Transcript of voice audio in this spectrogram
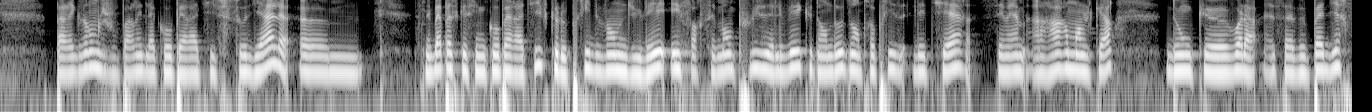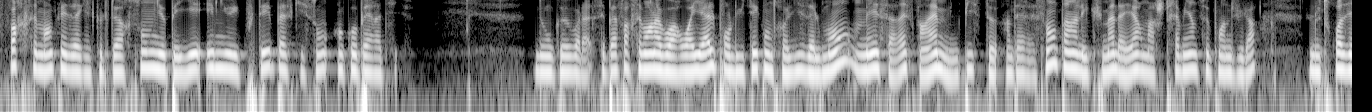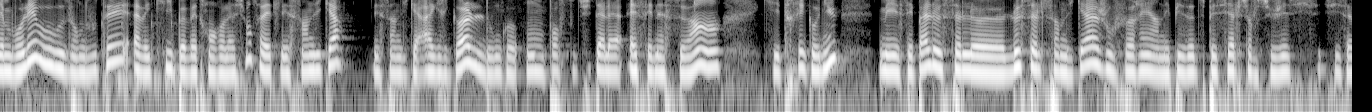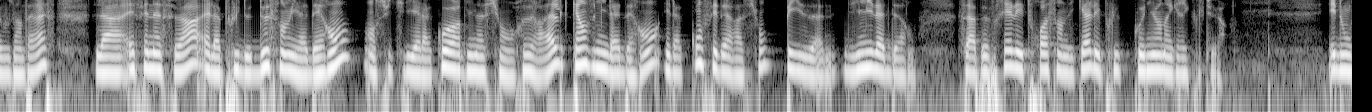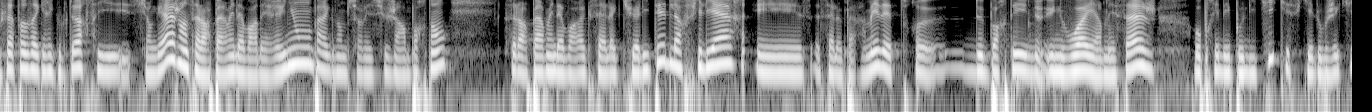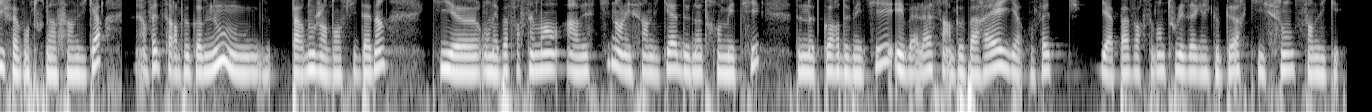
Par exemple, je vous parlais de la coopérative Sodial. Euh, Ce n'est pas parce que c'est une coopérative que le prix de vente du lait est forcément plus élevé que dans d'autres entreprises laitières. C'est même rarement le cas. Donc euh, voilà, ça ne veut pas dire forcément que les agriculteurs sont mieux payés et mieux écoutés parce qu'ils sont en coopérative. Donc euh, voilà, c'est pas forcément la voie royale pour lutter contre l'isolement, mais ça reste quand même une piste intéressante. Hein. Les d'ailleurs marchent très bien de ce point de vue-là. Le troisième volet, vous vous en doutez, avec qui ils peuvent être en relation, ça va être les syndicats, les syndicats agricoles. Donc euh, on pense tout de suite à la FNSE1, hein, qui est très connue, mais c'est pas le seul, euh, le seul syndicat. Je vous ferai un épisode spécial sur le sujet si, ça vous intéresse. La FNSEA, elle a plus de 200 000 adhérents. Ensuite, il y a la coordination rurale, 15 000 adhérents, et la confédération paysanne, 10 000 adhérents. C'est à peu près les trois syndicats les plus connus en agriculture. Et donc certains agriculteurs s'y engagent, hein. ça leur permet d'avoir des réunions, par exemple, sur les sujets importants. Ça leur permet d'avoir accès à l'actualité de leur filière et ça leur permet d'être, de porter une, voix et un message auprès des politiques, ce qui est l'objectif avant tout d'un syndicat. En fait, c'est un peu comme nous, par nous j'entends citadins, qui euh, on n'est pas forcément investi dans les syndicats de notre métier, de notre corps de métier. Et ben là, c'est un peu pareil. En fait, il n'y a pas forcément tous les agriculteurs qui sont syndiqués.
